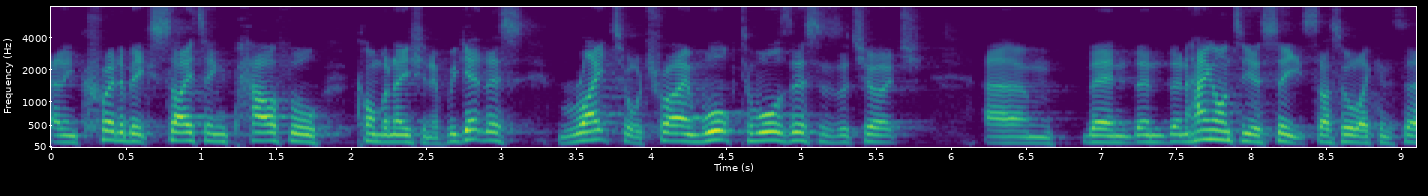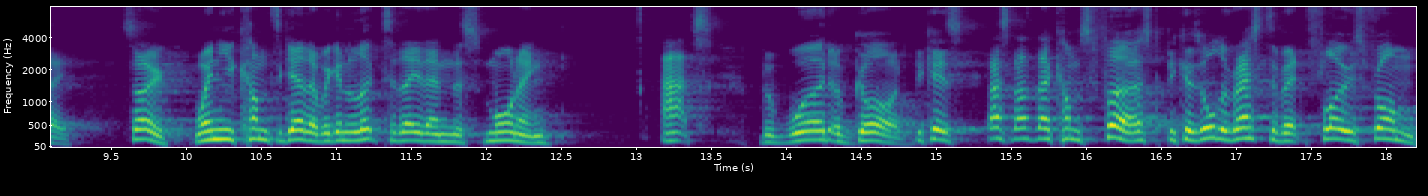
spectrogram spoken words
an incredibly exciting, powerful combination. If we get this right or try and walk towards this as a church, um, then, then, then hang on to your seats. That's all I can say. So, when you come together, we're going to look today, then, this morning, at the Word of God, because that, that comes first, because all the rest of it flows from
